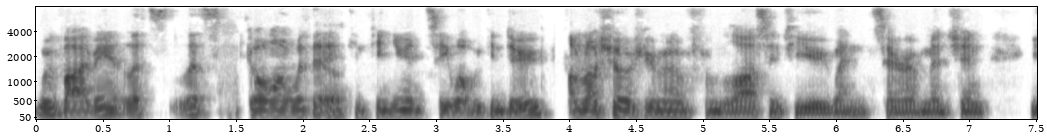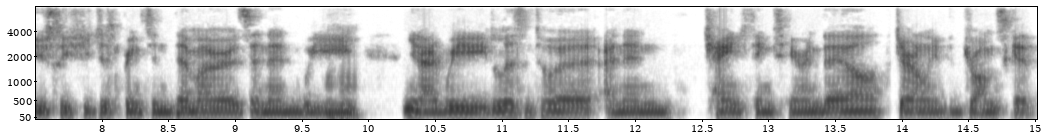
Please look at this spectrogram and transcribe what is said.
we're vibing it. Let's let's go on with it and continue and see what we can do. I'm not sure if you remember from the last interview when Sarah mentioned usually she just brings in demos and then we Mhm. you know, we listen to it and then change things here and there. Generally, the drums get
